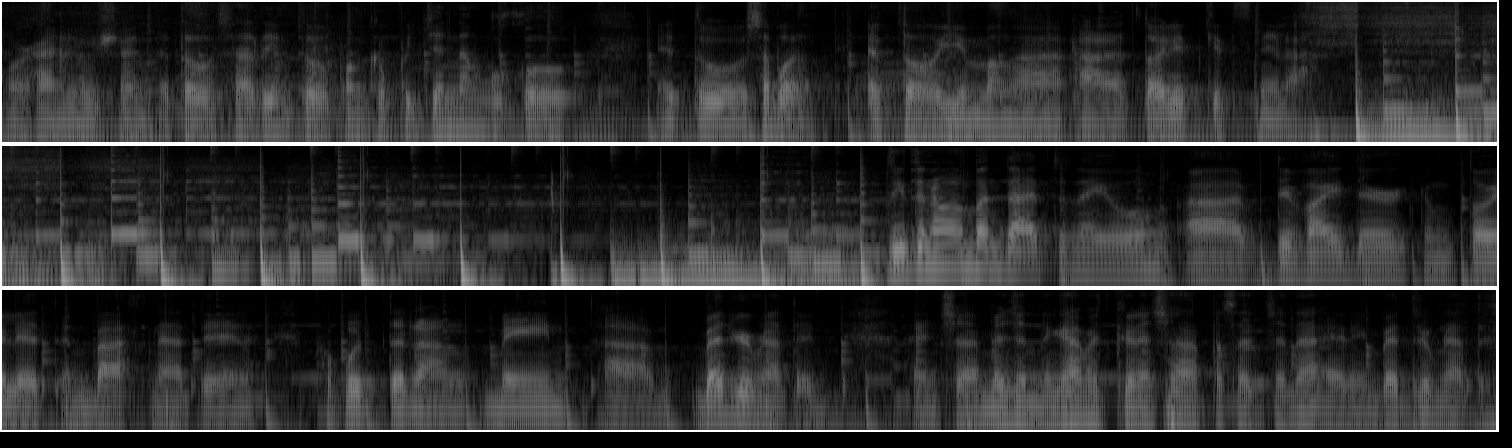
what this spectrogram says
or hand lotion. Ito, sa atin to, pangkapit ng kuko. Ito, sabon. Ito yung mga ah, toilet kits nila. Dito naman banda, ito na yung ah, divider ng toilet and bath natin. Papunta ng main um, bedroom natin. Ayan siya. Medyo nagamit ko na siya. Pasensya na. Ayan yung bedroom natin.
